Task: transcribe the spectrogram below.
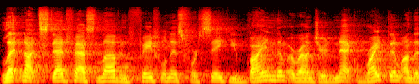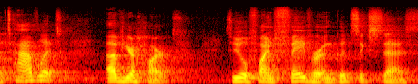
Let not steadfast love and faithfulness forsake you. Bind them around your neck, write them on the tablet of your heart, so you will find favor and good success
